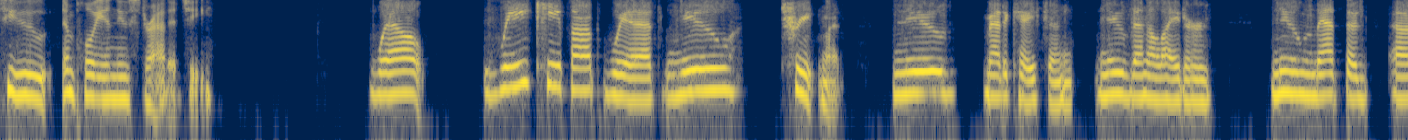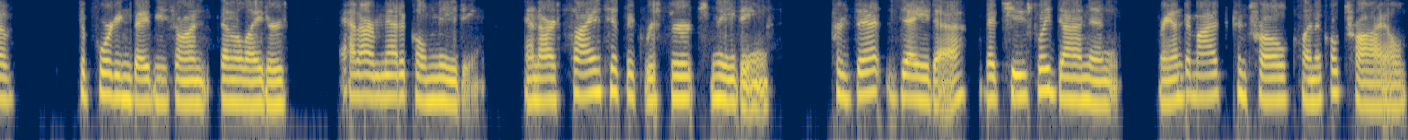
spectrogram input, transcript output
to employ a new strategy? Well, we keep up with new treatments, new medications, new ventilators, new methods of supporting babies on ventilators at our medical meetings and our scientific research meetings present data that's usually done in randomized controlled clinical trials,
